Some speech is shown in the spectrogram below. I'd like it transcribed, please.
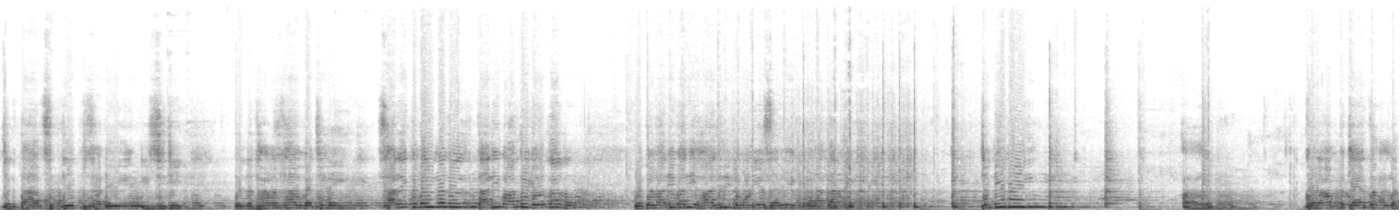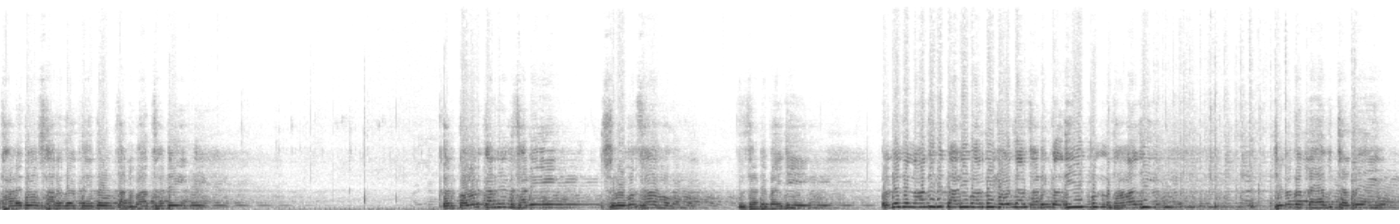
ਜਗਤਾਰ ਸੰਦੀਪ ਸਾਡੇ ਡੀਸੀ ਜੀ ਤੇ ਨਥਾਣਾ ਸਾਹਿਬ ਬੈਠੇ ਨੇ। ਸਾਰੇ ਇੱਕ ਵਾਰੀ ਇਹਨਾਂ ਨੂੰ ਤਾੜੀ ਮਾਰ ਦਿਓ ਜ਼ੋਰਦਾਰ। ਕਿਉਂਕਿ ਵਾਰੀ ਵਾਰੀ ਹਾਜ਼ਰੀ ਲਗਾਉਣੀ ਹੈ ਸਾਰੇ ਕਲਾਕਾਰ ਨੇ। ਜਿੰਨੀ ਵੀ ਅਹ, ਗੁਰਾਮ ਪੰਚਾਇਤ ਨਥਾਣੇ ਤੋਂ ਸਾਰੇ ਦਾ ਤਹਿ ਦਿਲੋਂ ਧੰਨਵਾਦ ਸਾਡੇ। ਕਰ ਕਵਰ ਕਰ ਰਹੇ ਨੇ ਸਾਡੇ ਸਰੋਵਰ ਸਾਹਿਬ ਤੇ ਸਾਡੇ ਬਾਈ ਜੀ। ਉਹਨਾਂ ਦੇ ਨਾਂ ਦੀ ਵੀ ਤਾੜੀ ਮਾਰਦੇ ਜੋਰਦਾਰ, ਸਾਡੇ ਕੁਲਦੀਪ ਨਥਾਣਾ ਜੀ ਜਿਨ੍ਹਾਂ ਦਾ ਲੈਬ ਚੱਲ ਰਿਹਾ ਹੈ।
